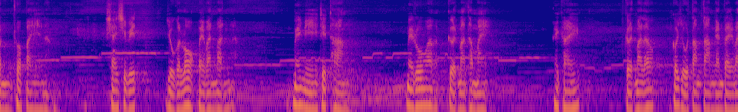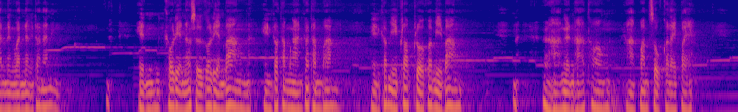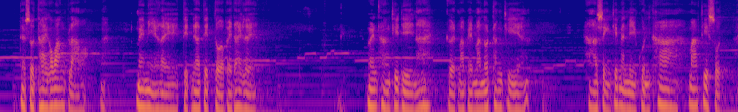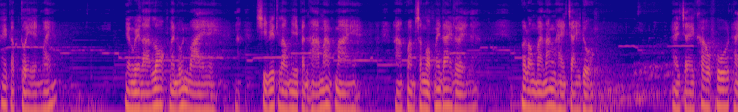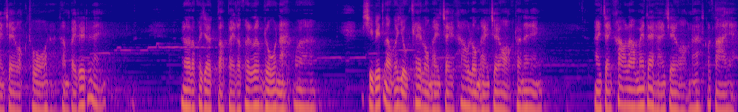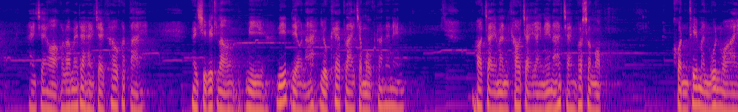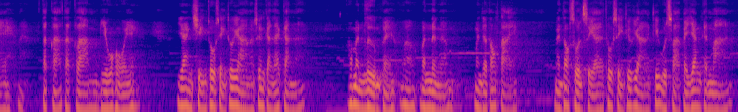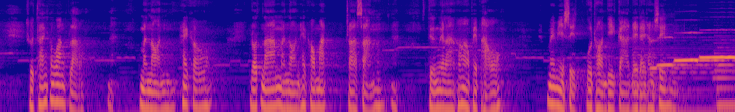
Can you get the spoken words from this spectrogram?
คนทั่วไปนะใช้ชีวิตอยู่กับโลกไปวันๆไม่มีทิศทาง ไม่รู้ว่าเกิดมาทำไมคล้ายๆเกิดมาแล้วก็อยู่ตามๆกันไปวันหนึ่งวันหนึ่งเท่านั้นเองเห็นเขาเรียนหนังสือก็เรียนบ้าง เห็นเขาทำงานก็ทำบ้าง เห็นเขามีครอบครัวก็มีบ้าง หาเงินหาทอง หาความสุขอะไรไป แต่สุดท้ายก็ว่างเปล่า ไม่มีอะไรติดเนื้อติดตัวไปได้เลยเพราะฉะนั้นทางที่ดีนะ เกิดมาเป็นมนุษย์ทั้งที หาสิ่งที่มันมีคุณค่ามากที่สุดให้กับตัวเองไว้ อย่างเวลาโลกมันวุ่นวายชีวิตเรามีปัญหามากมาย หาความสงบไม่ได้เลยนะ ก็ลองมานั่งหายใจดู หายใจเข้าพูด หายใจออกโททำไปเรื่อยๆแล้วเราก็จะต่อไปเราก็เริ่มรู้นะว่าชีวิตเราก็อยู่แค่ลมหายใจเข้าลมหายใจออกเท่านั้นเอง หายใจเข้าเราไม่ได้หายใจออกนะ ก็ตาย หายใจออกเราไม่ได้หายใจเข้าก็ตายในชีวิตเรามีนิดเดียวนะ อยู่แค่ปลายจมูกเท่านั้นเองพอใจมันเข้าใจอย่างนี้นะใจมันก็สงบ คนที่มันวุ่นวายตะกละตะกรามหิวโหย แย่งชิงทุกสิ่งทุกอย่างซึ่งกันและกันนะเพราะมันลืมไปว่าวันหนึ่งอะมันจะต้องตาย มันต้องสูญเสียทุกสิ่งทุกอย่างที่อุตส่าห์ไปแย่งกันมา สุดท้ายก็ว่างเปล่ามานอนให้เขารดน้ำมานอนให้เขามัดตราสัง ถึงเวลาเขาเอาไปเผา ไม่มีสิทธิ์อุทธรณ์ฎีกาใด ๆ ทั้งสิ้น thank you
